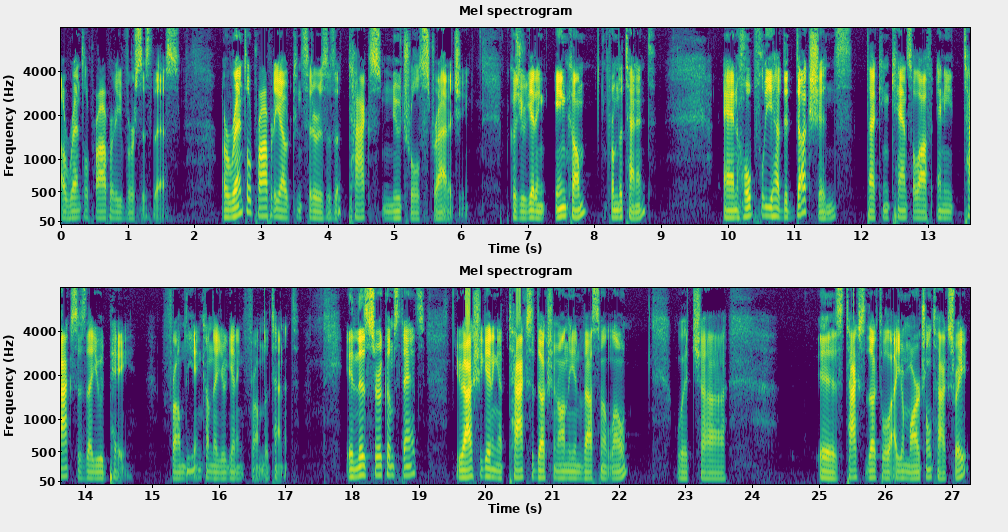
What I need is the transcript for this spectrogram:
a rental property versus this. A rental property I would consider as, as a tax neutral strategy because you're getting income from the tenant and hopefully you have deductions that can cancel off any taxes that you would pay from the income that you're getting from the tenant. In this circumstance, you're actually getting a tax deduction on the investment loan, which uh, is tax deductible at your marginal tax rate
